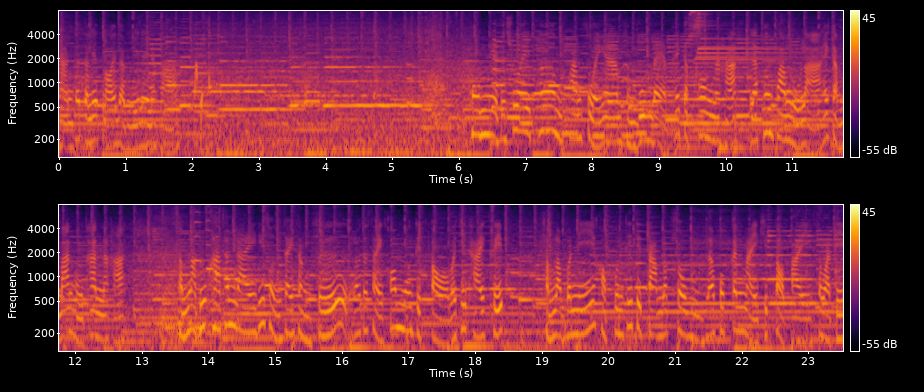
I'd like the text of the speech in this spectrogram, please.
งานก็จะเรียบร้อยแบบนี้เลยนะคะพรมเนี่ยจะช่วยเพิ่มความสวยงามสมบูรณ์แบบให้กับห้องนะคะ และเพิ่มความหรูหราให้กับบ้านของท่านนะคะ สำหรับลูกค้าท่านใดที่สนใจสั่งซื้อ เราจะใส่ข้อมูลติดต่อไว้ที่ท้ายคลิปสำหรับวันนี้ขอบคุณที่ติดตามรับชม แล้วพบกันใหม่คลิปต่อไป สวัสดี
